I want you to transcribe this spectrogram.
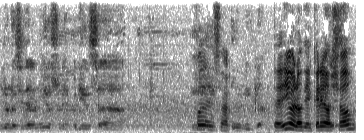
ir a un recital mío es una experiencia eh, Puede ser. única. Te digo lo que creo yo.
